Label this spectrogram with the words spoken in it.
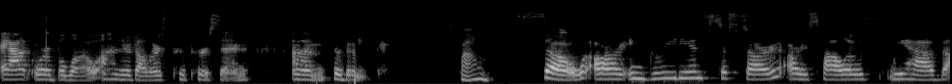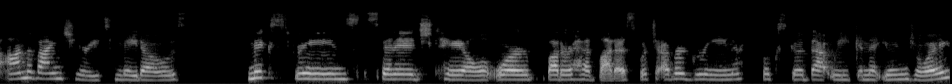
at or below $100 per person um, for the week. Wow. So, our ingredients to start are as follows we have the on the vine cherry tomatoes, mixed greens, spinach, kale, or butterhead lettuce, whichever green looks good that week and that you enjoy.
